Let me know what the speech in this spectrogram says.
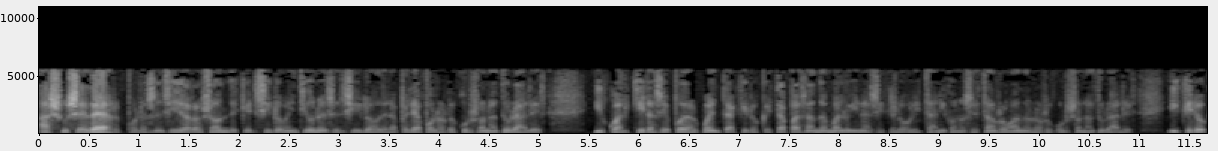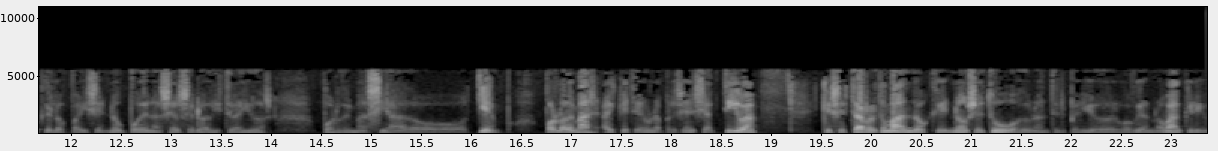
a suceder por la sencilla razón de que el siglo XXI es el siglo de la pelea por los recursos naturales y cualquiera se puede dar cuenta que lo que está pasando en Malvinas es que los británicos nos están robando los recursos naturales y creo que los países no pueden hacérselo distraídos por demasiado tiempo. Por lo demás hay que tener una presencia activa que se está retomando, que no se tuvo durante el periodo del gobierno Macri.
